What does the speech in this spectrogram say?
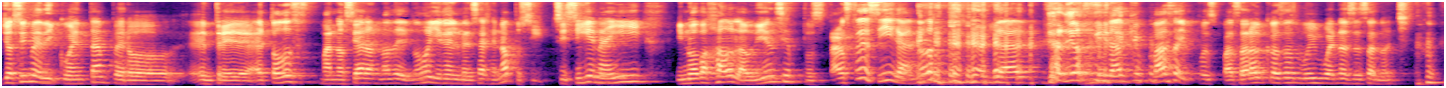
yo sí me di cuenta, pero entre eh, todos manosearon, ¿no? De, no, y en el mensaje, no, pues si, si siguen ahí y no ha bajado la audiencia, pues a ustedes sigan, ¿no? ya, ya, Dios dirá qué pasa y pues pasaron cosas muy buenas esa noche.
